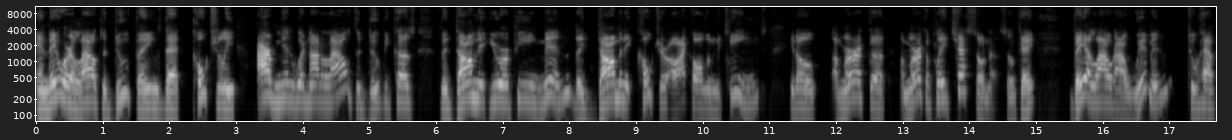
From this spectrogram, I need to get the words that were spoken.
and they were allowed to do things that culturally our men were not allowed to do because the dominant European men, the dominant culture, or I call them the kings, you know, America, America played chess on us, okay? They allowed our women to have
